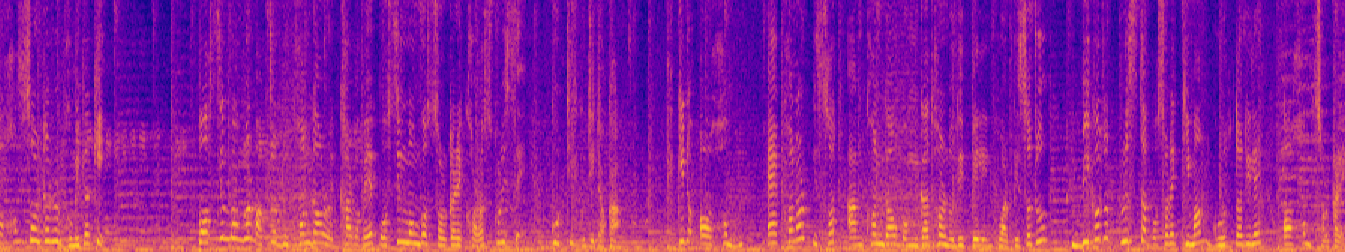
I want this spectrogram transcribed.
অসম চৰকাৰৰ ভূমিকা কি? পশ্চিমবংগৰ মাত্ৰ দুখন গাঁও ৰক্ষাৰ বাবে পশ্চিমবংগ চৰকাৰে খৰচ কৰিছে কোটি কোটি টকা। কিন্তু অসমৰ এখনৰ পিছত আনখন গাঁও গংগাধৰ নদীত বিলীন হোৱাৰ পিছতো বিগত ত্ৰিছটা বছৰে কিমান গুৰুত্ব দিলে অসম চৰকাৰে?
